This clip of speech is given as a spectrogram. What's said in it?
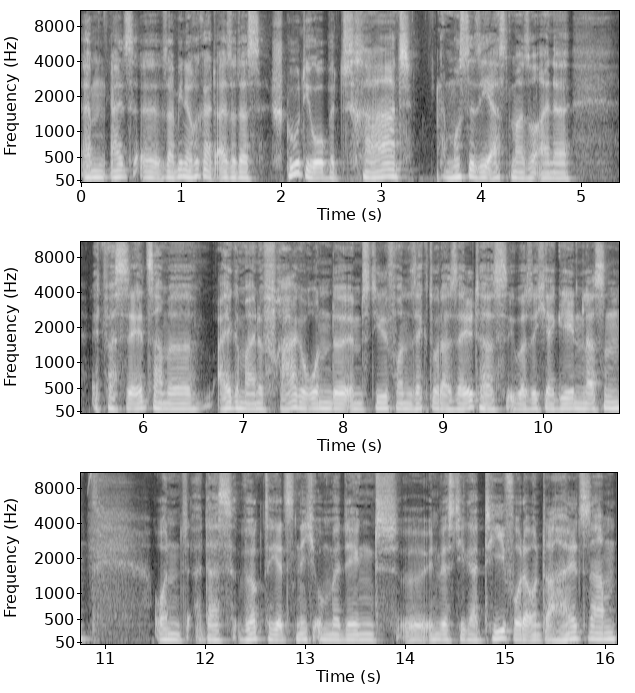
Ähm, als äh, Sabine Rückert also das Studio betrat, musste sie erstmal so eine etwas seltsame allgemeine Fragerunde im Stil von Sekt oder Selters über sich ergehen lassen. Und das wirkte jetzt nicht unbedingt äh, investigativ oder unterhaltsam,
